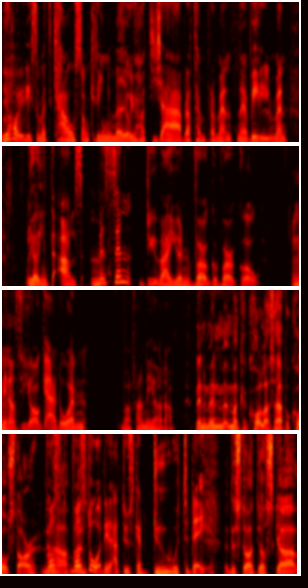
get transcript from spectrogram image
Jag har ju liksom ett kaos omkring mig och jag har ett jävla temperament när jag vill. Men jag är inte alls... Men sen, du är ju en Virgo Virgo. Medan jag är då en... Vad fan är jag då? men, men man kan kolla så här på CoStar, den här Vad, appen. vad står det att du ska do today? Det står att jag ska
